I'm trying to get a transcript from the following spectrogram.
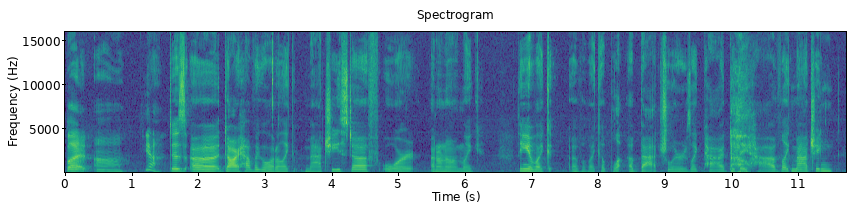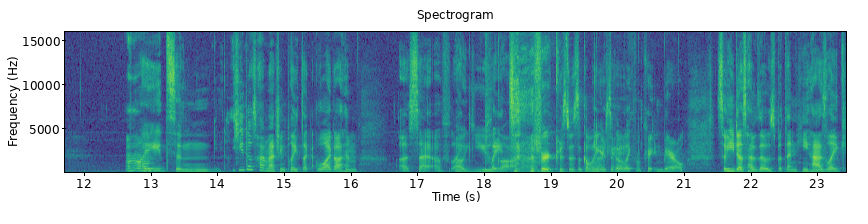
But uh, yeah, Does uh Dai have like a lot of like matchy stuff or I don't know, I'm like thinking of like of like a a bachelor's like pad. Do they have like matching plates and he does have matching plates. Like, well, I got him a set of like Oh, you plates for Christmas a couple years ago, like from Crate and Barrel. So he does have those, but then he has like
